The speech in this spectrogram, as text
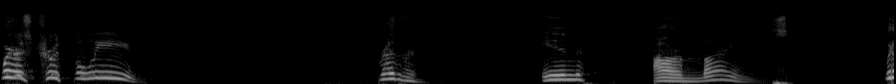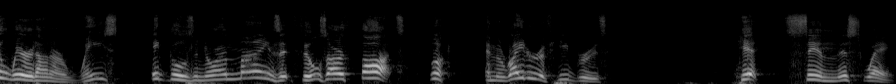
Where is truth believed? Brethren, in our minds. We don't wear it on our waist, it goes into our minds, it fills our thoughts. Look, and the writer of Hebrews hit sin this way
